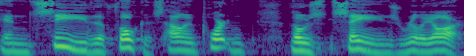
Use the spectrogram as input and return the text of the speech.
and see the focus, how important those sayings really are.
